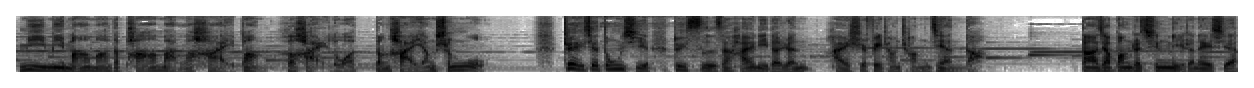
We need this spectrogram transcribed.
密密麻麻地爬满了海蚌和海螺等海洋生物，这些东西对死在海里的人还是非常常见的。大家帮着清理着那些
